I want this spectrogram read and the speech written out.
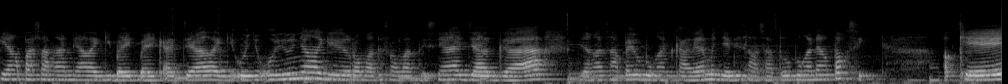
yang pasangannya lagi baik-baik aja, lagi unyu-unyunya, lagi romantis-romantisnya, jaga jangan sampai hubungan kalian menjadi salah satu hubungan yang toksik. Oke, okay,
